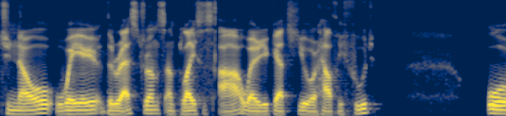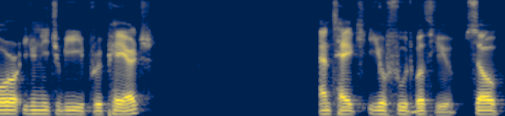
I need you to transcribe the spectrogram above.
to know where the restaurants and places are where you get your healthy food, or you need to be prepared and take your food with you. So,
